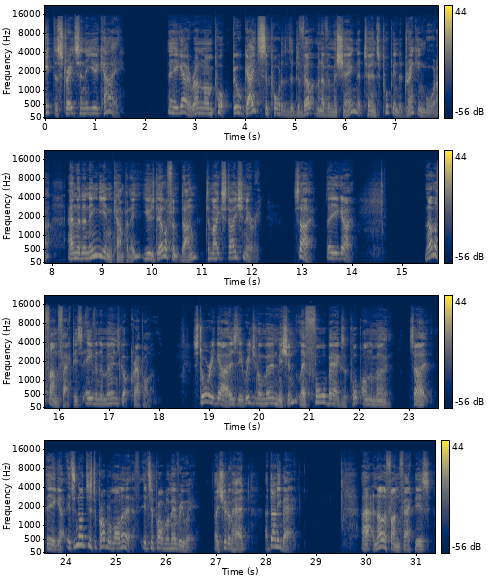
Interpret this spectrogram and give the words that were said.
hit the streets in the UK. There you go, running on poop. Bill Gates supported the development of a machine that turns poop into drinking water, and that an Indian company used elephant dung to make stationery. So, there you go. Another fun fact is even the moon's got crap on it. Story goes the original moon mission left four bags of poop on the moon. So, there you go. It's not just a problem on Earth, it's a problem everywhere. They should have had a dunny bag. Uh, another fun fact is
